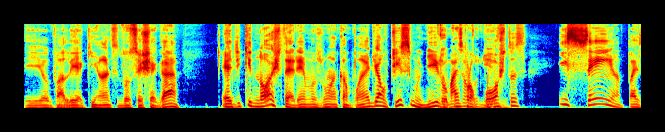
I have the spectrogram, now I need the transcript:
e eu falei aqui antes de você chegar, é de que nós teremos uma campanha de altíssimo nível, com propostas. E sem, rapaz,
